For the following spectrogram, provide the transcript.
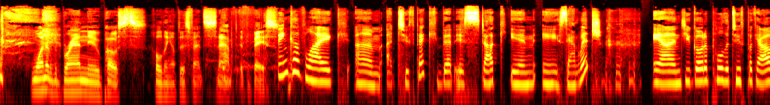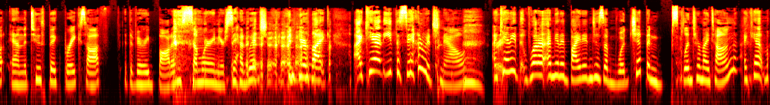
One of the brand new posts holding up this fence snapped at the base. Think of like um, a toothpick that is stuck in a sandwich, and you go to pull the toothpick out, and the toothpick breaks off at the very bottom somewhere in your sandwich, and you're like, I can't eat the sandwich now. I can't eat th- what I'm going to bite into some wood chip and splinter my tongue. I can't.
